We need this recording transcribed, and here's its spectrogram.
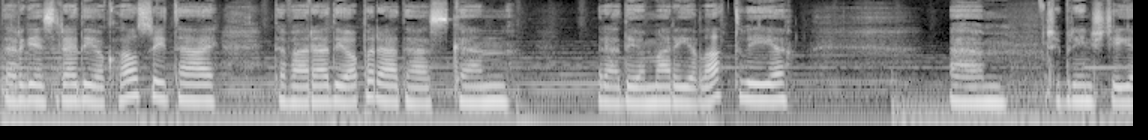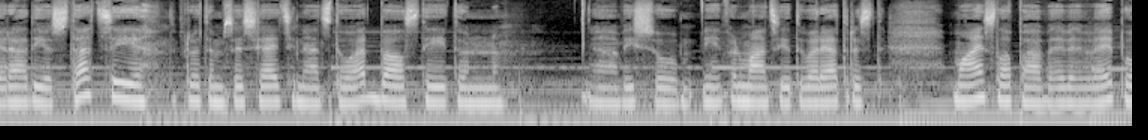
Dargais radio klausītāji, tavā radioaparātā skan Radio Marija Latvija. Um, šī brīnišķīga radiostacija, protams, esi aicināts to atbalstīt, un uh, visu informāciju tu vari atrast mājaslapā www.rml.lv.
